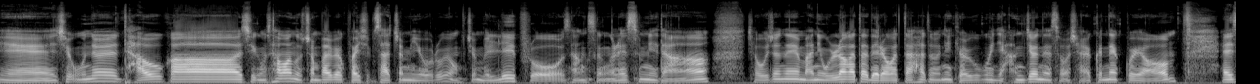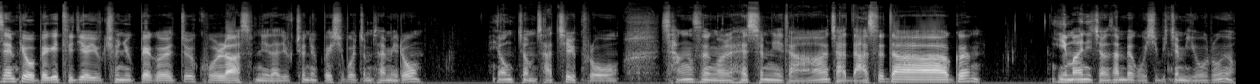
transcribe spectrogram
예, 지금 오늘 다우가 지금 45,884.25로 0.11% 상승을 했습니다. 자, 오전에 많이 올라갔다 내려갔다 하더니 결국은 양전에서 잘 끝냈고요. S&P 500이 드디어 6,600을 뚫고 올라왔습니다. 6,615.32로 0.47% 상승을 했습니다. 자, 나스닥은 22,352.25로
